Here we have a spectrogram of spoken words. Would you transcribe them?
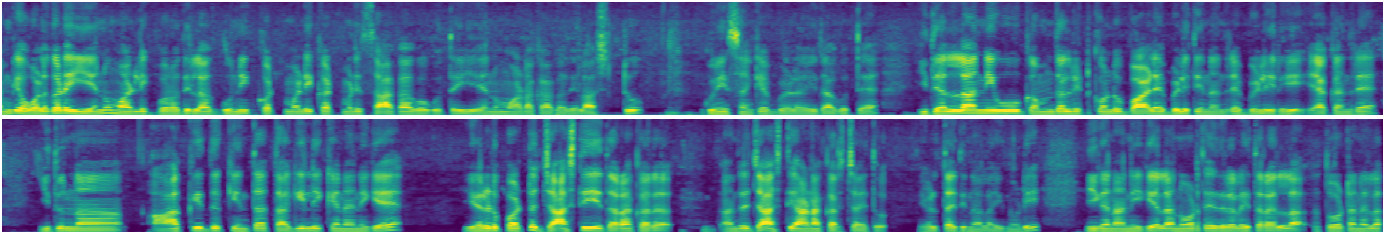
ನಮಗೆ ಒಳಗಡೆ ಏನೂ ಮಾಡ್ಲಿಕ್ಕೆ ಬರೋದಿಲ್ಲ. ಗುನಿ ಕಟ್ ಮಾಡಿ ಕಟ್ ಮಾಡಿ ಸಾಕಾಗೋಗುತ್ತೆ. ಏನೂ ಮಾಡೋಕ್ಕಾಗೋದಿಲ್ಲ. ಅಷ್ಟು ಗುನಿ ಸಂಖ್ಯೆ ಬೆಳೆ ಇದಾಗುತ್ತೆ. ಇದೆಲ್ಲ ನೀವು ಗಮನದಲ್ಲಿ ಇಟ್ಕೊಂಡು ಬಾಳೆ ಬೆಳಿತೀನಿ ಅಂದರೆ ಬೆಳೀರಿ. ಯಾಕಂದರೆ ಇದನ್ನು ಹಾಕಿದ್ದಕ್ಕಿಂತ ತೆಗಿಲಿಕ್ಕೆ ನನಗೆ ಎರಡು ಪಟ್ಟು ಜಾಸ್ತಿ ದರ ಕರ, ಅಂದರೆ ಜಾಸ್ತಿ ಹಣ ಖರ್ಚಾಯಿತು. ಹೇಳ್ತಾ ಇದ್ದೀನಲ್ಲ ಈಗ ನೋಡಿ. ಈಗ ನಾನು ಈಗೆಲ್ಲ ನೋಡ್ತಾ ಇದ್ದೀರಲ್ಲ ಈ ಥರ ಎಲ್ಲ ತೋಟನೆಲ್ಲ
